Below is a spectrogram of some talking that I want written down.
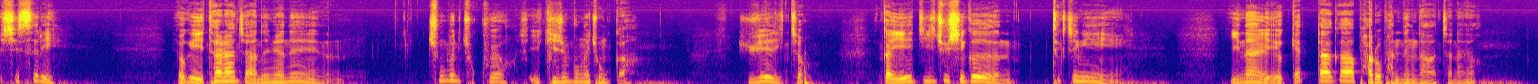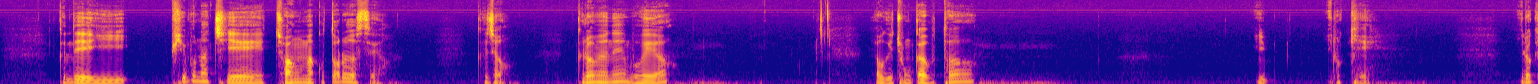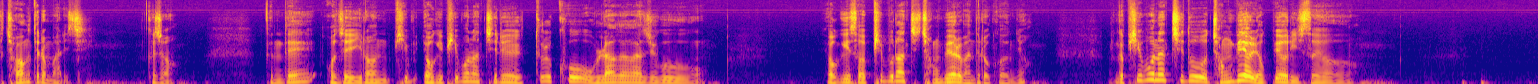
C3 여기 이탈하지 않으면은 충분히 좋고요. 이 기준봉의 종가 위에 있죠. 그러니까 이, 이 주식은 특징이 이날 이거 깼다가 바로 반등 나왔잖아요. 근데 이 피보나치에 저항 맞고 떨어졌어요. 그죠? 그러면은 뭐예요? 여기 종가부터 이, 이렇게 이렇게 저항대란 말이지. 그죠? 근데 어제 이런 피, 여기 피보나치를 뚫고 올라가 가지고 여기서 피보나치 정배열을 만들었거든요. 그러니까 피보나치도 정배열, 역배열이 있어요.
